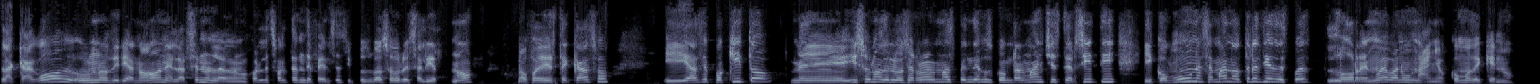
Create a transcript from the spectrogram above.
la cagó. Uno diría, no, en el Arsenal a lo mejor les faltan defensas y pues va a sobresalir. No, no fue este caso. Y hace poquito me hizo uno de los errores más pendejos contra el Manchester City y como una semana o tres días después lo renuevan un año. ¿Cómo de que no?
